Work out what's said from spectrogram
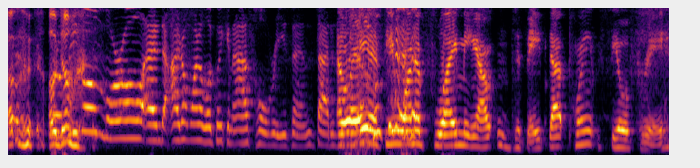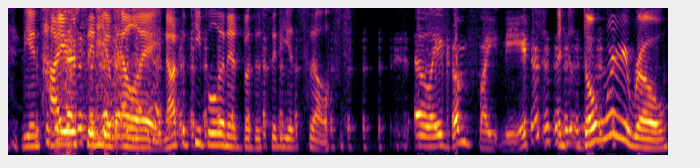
oh, oh For don't. legal, moral, and I don't want to look like an asshole reasons. That is a LA, joke. if you want to fly me out and debate that point, feel free. The entire city of LA, not the people in it, but the city itself. LA, come fight me. And d- don't worry, Row.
